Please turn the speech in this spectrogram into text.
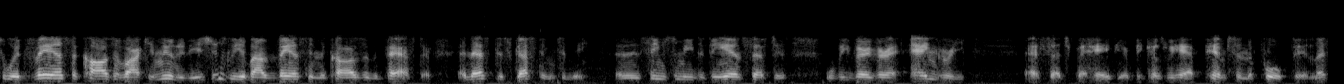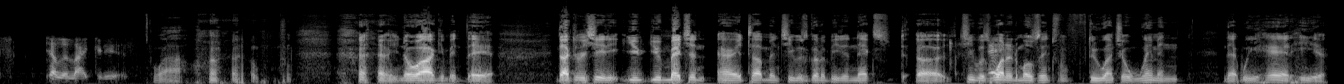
to advance the cause of our community. It's usually about advancing the cause of the pastor, and that's disgusting to me. And it seems to me that the ancestors will be very, very angry at such behavior because we have pimps in the pulpit. Let's tell it like it is. Wow. no argument there. Dr. Rashidi, you, you mentioned Harriet Tubman. She was going to be the next, uh, she was one of the most influential women that we had here,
